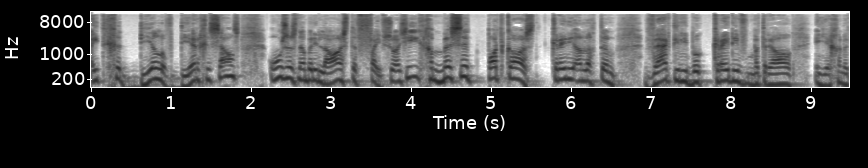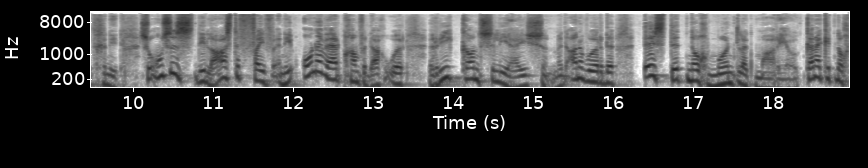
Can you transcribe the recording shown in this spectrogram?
uitgedeel of deurgesels. Ons is nou by die laaste 5. So as jy gemis het podcast kry die inligting, werk hierdie boek, kry die materiaal en jy gaan dit geniet. So ons is die laaste 5 in die onderwerp gaan vandag oor reconciliation. Met ander woorde, is dit nog moontlik Mario? Kan ek dit nog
